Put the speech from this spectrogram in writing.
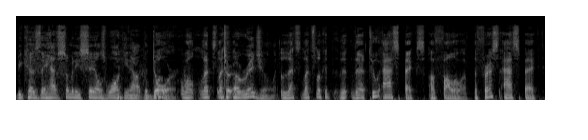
because they have so many sales walking out the door? Well, let's let's to- originally. let's let's look at the, there are two aspects of follow up. The first aspect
